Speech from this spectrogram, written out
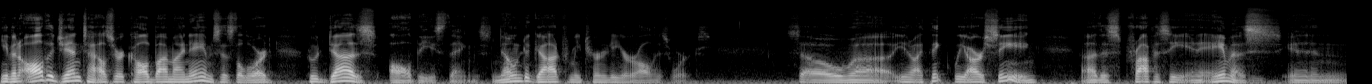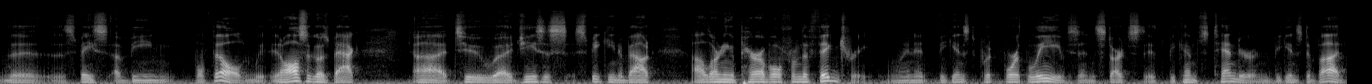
Even all the Gentiles who are called by my name, says the Lord, who does all these things, known to God from eternity are all his works. So, uh, you know, I think we are seeing uh, this prophecy in Amos in the, the, space of being fulfilled. It also goes back uh, to uh, Jesus speaking about uh, learning a parable from the fig tree. When it begins to put forth leaves and starts, it becomes tender and begins to bud.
